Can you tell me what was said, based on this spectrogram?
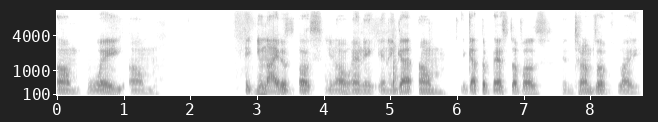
um way um it united us, you know, and it and it got um it got the best of us in terms of like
